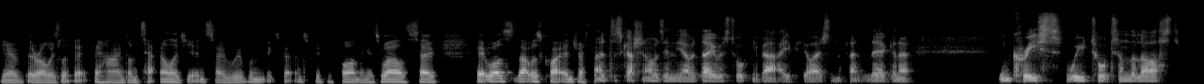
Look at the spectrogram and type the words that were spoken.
you know they're always a little bit behind on technology and so we wouldn't expect them to be performing as well. So it was that was quite interesting. A discussion i was in the other day was talking about apis and the fact that they're going to increase. We talked on the last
